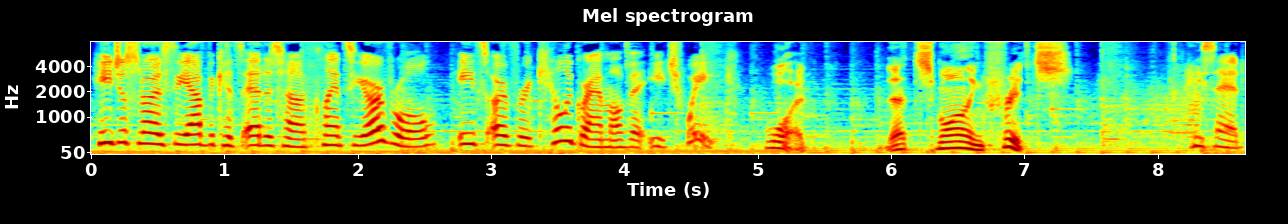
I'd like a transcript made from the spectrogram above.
He just knows the Advocate's editor, Clancy Overall, eats over a kilogram of it each week. What? That smiling Fritz? He said.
